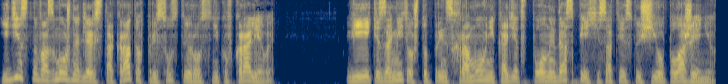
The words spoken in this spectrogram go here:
единственно возможное для аристократов присутствие родственников королевы. Виеки заметил, что принц-храмовник одет в полные доспехи, соответствующие его положению.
